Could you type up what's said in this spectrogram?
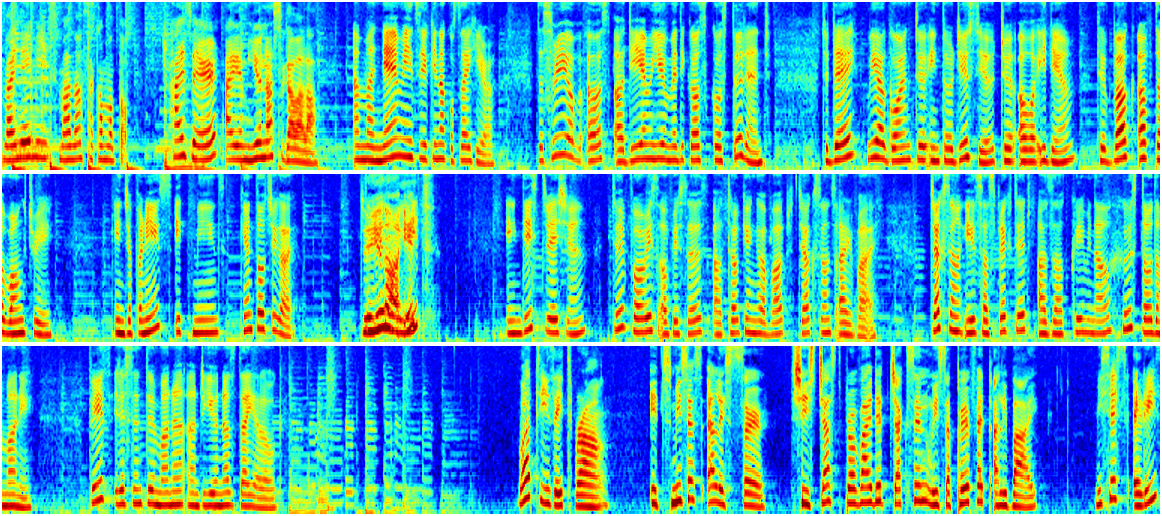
My name is Mana Sakamoto. Hi there, I am Yuna Sugawara. And my name is Yukinako Saihira. The three of us are DMU Medical School students. Today, we are going to introduce you to our idiom to bark up the wrong tree. In Japanese, it means kento chigai. Do you know it? In this situation, two police officers are talking about Jackson's alibi. Jackson is suspected as a criminal who stole the money. Please listen to Mana and Yuna's dialogue. What is it, Brown? It's Mrs. Ellis, sir. She's just provided Jackson with a perfect alibi. Mrs. Ellis?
